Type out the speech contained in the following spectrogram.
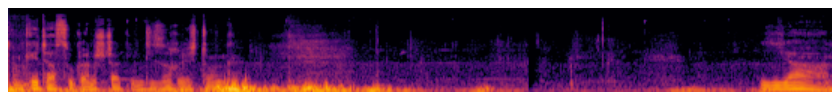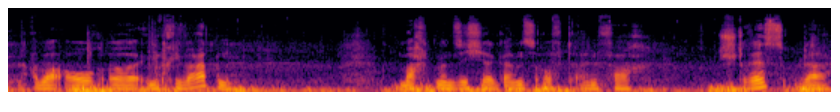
Dann geht das so ganz stark in diese Richtung. Ja, aber auch äh, im Privaten macht man sich ja ganz oft einfach Stress oder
